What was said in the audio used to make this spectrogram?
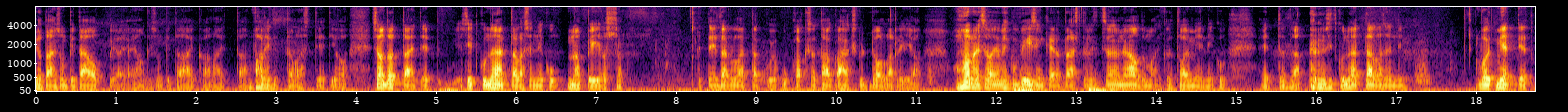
jotain sun pitää oppia ja johonkin sun pitää aikaa laittaa. Valitettavasti, että joo. Se on totta, että, että sit kun näet tällaisen niin kuin napin, jossa että ei tarvitse laittaa kuin joku 280 dollaria ja huomenna se on jo niin viisinkertaista, niin se on sellainen automaatikko, joka toimii. Niin kuin, että tota, sitten kun näet tällaisen, niin voit miettiä, että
